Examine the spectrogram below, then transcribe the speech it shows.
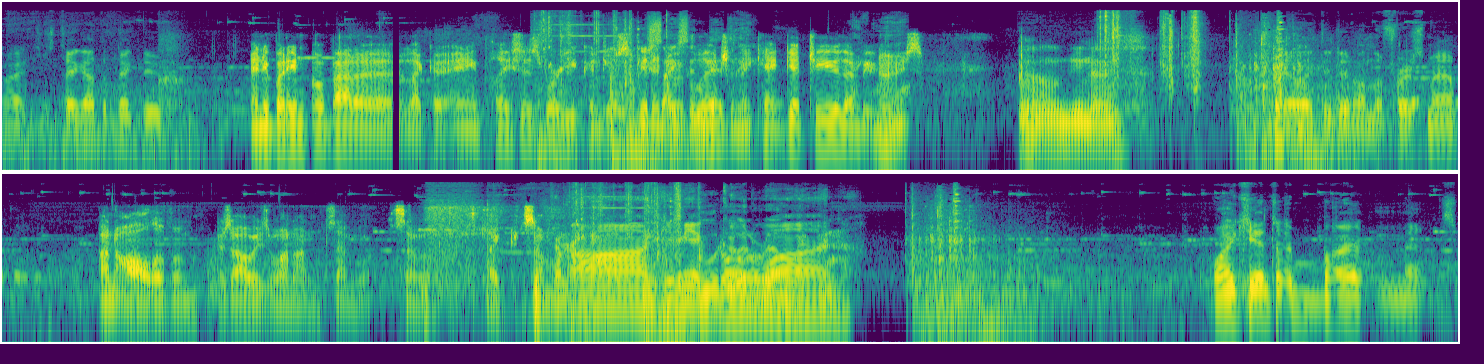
All right, just take out the big dude. Anybody know about a like a, any places where you can just get into a glitch and they can't get to you? That'd be mm-hmm. nice. That would be nice. Yeah, like they did on the first map. On all of them, there's always one on some some like somewhere. Come on, give me a Good good one. Why can't I buy max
